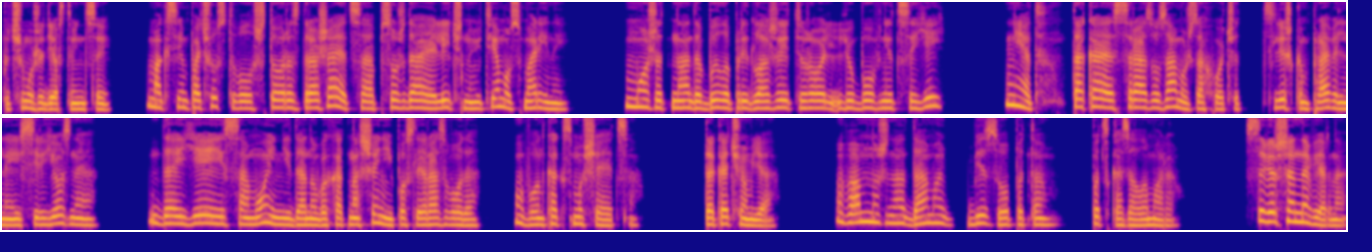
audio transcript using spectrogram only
Почему же девственницей? Максим почувствовал, что раздражается, обсуждая личную тему с Мариной. Может, надо было предложить роль любовницы ей? Нет, такая сразу замуж захочет, слишком правильная и серьезная. Да ей и самой не до новых отношений после развода. Вон как смущается. «Так о чем я?» «Вам нужна дама без опыта», — подсказала Мара. «Совершенно верно.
